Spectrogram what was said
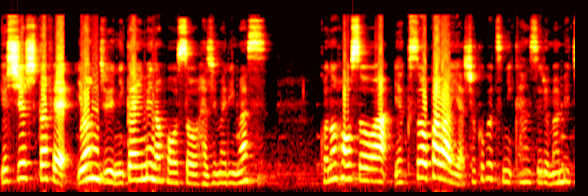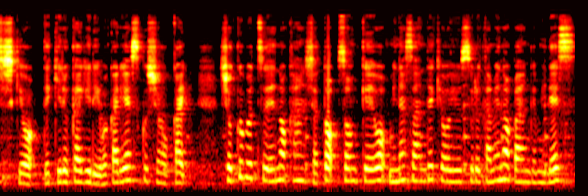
よしよしカフェ42回目の放送始まります。この放送は薬草パワーや植物に関する豆知識をできる限りわかりやすく紹介、植物への感謝と尊敬を皆さんで共有するための番組です。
